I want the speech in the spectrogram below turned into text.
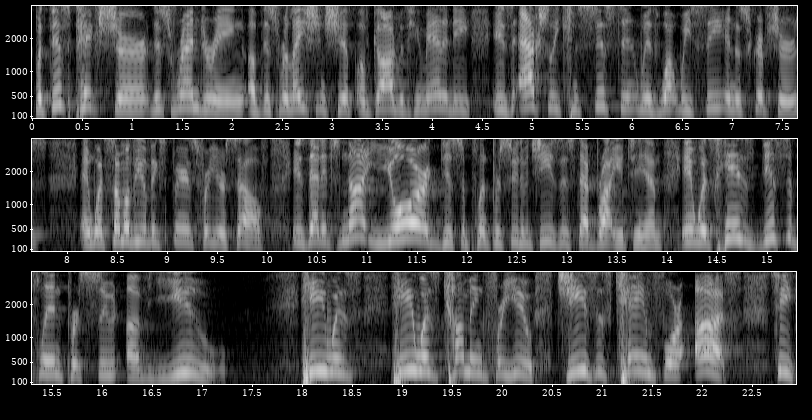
But this picture, this rendering of this relationship of God with humanity is actually consistent with what we see in the scriptures and what some of you have experienced for yourself is that it's not your disciplined pursuit of Jesus that brought you to him, it was his disciplined pursuit of you. He was he was coming for you. Jesus came for us. See,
